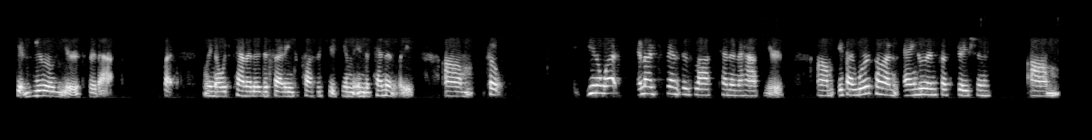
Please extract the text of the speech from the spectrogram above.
get zero years for that. But we know with Canada deciding to prosecute him independently, um, so you know what? And I've spent this last 10 and a half years. Um, if I work on anger and frustration, um,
